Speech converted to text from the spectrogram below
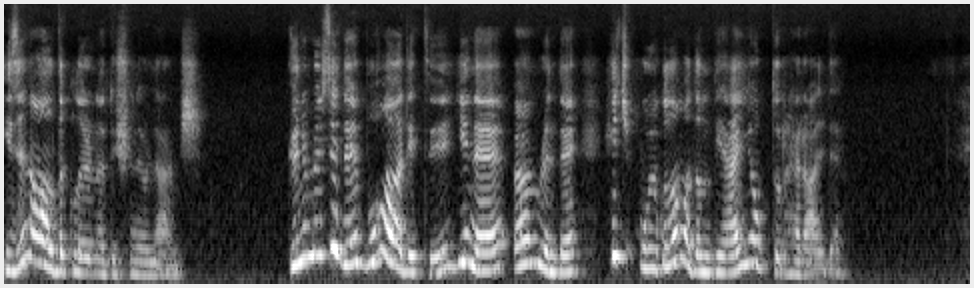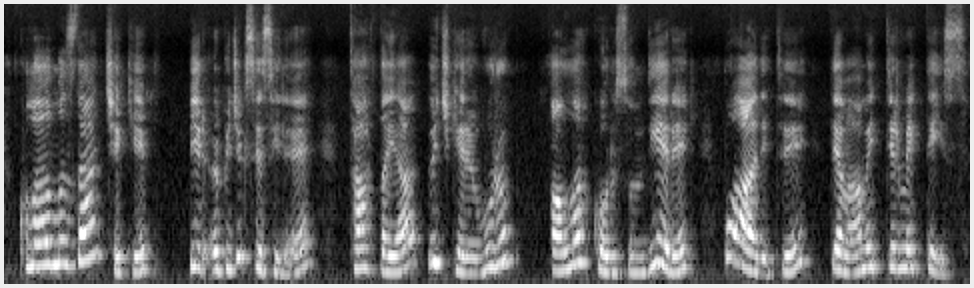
izin aldıklarını düşünürlermiş. Günümüzde de bu adeti yine ömründe hiç uygulamadım diyen yoktur herhalde. Kulağımızdan çekip bir öpücük sesiyle tahtaya üç kere vurup Allah korusun diyerek bu adeti devam ettirmekteyiz.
